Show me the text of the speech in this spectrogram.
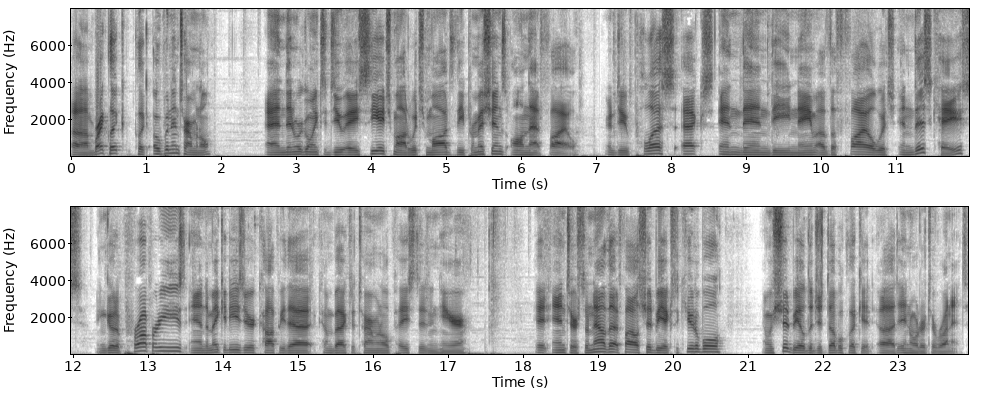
um, right click, click open in terminal. And then we're going to do a chmod, which mods the permissions on that file. Going to do plus X and then the name of the file, which in this case, you can go to properties and to make it easier, copy that, come back to terminal, paste it in here, hit enter. So now that file should be executable and we should be able to just double click it uh, in order to run it.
